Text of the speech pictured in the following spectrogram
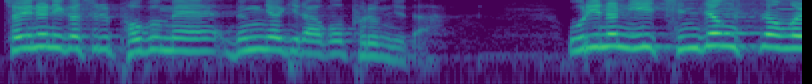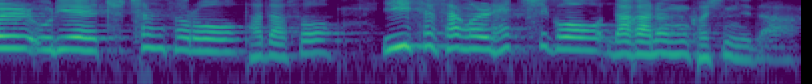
저희는 이것을 복음의 능력이라고 부릅니다. 우리는 이 진정성을 우리의 추천서로 받아서 이 세상을 해치고 나가는 것입니다.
